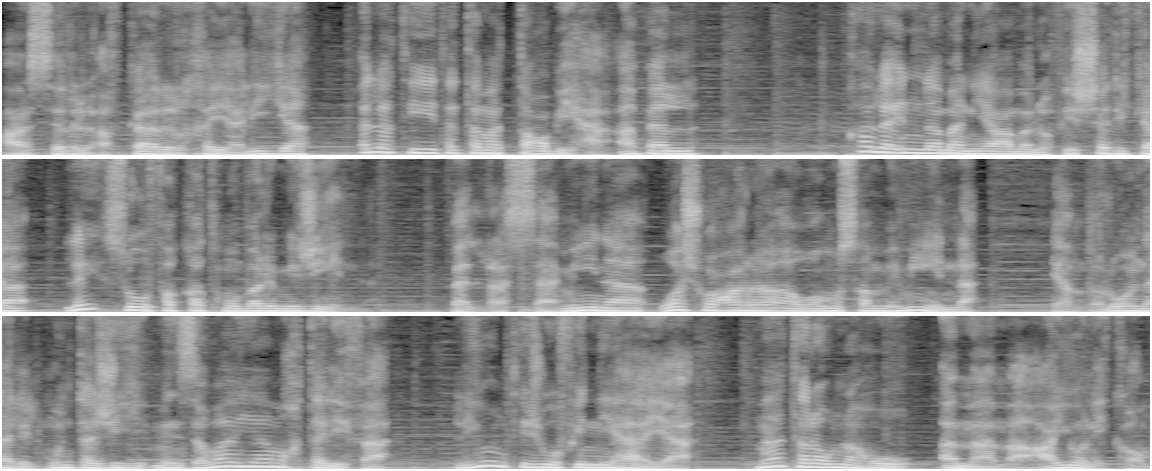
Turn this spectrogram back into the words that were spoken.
عن سر الأفكار الخيالية التي تتمتع بها أبل قال إن من يعمل في الشركة ليسوا فقط مبرمجين بل رسامين وشعراء ومصممين ينظرون للمنتج من زوايا مختلفة لينتجوا في النهاية ما ترونه أمام أعينكم.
